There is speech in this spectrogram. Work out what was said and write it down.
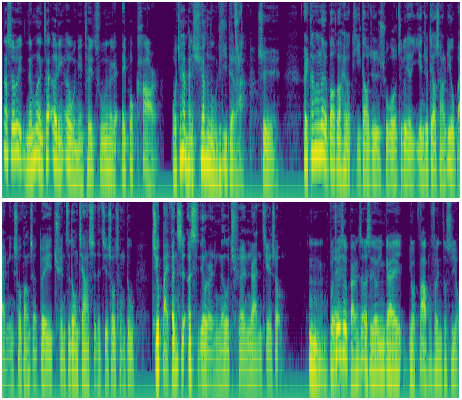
那所以能不能在二零二五年推出那个 Apple Car？我觉得还蛮需要努力的啦。是。而刚刚那个报告还有提到，就是说这个研究调查六百名受访者对全自动驾驶的接受程度，只有百分之二十六的人能够全然接受。嗯，我觉得这百分之二十六应该有大部分都是有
